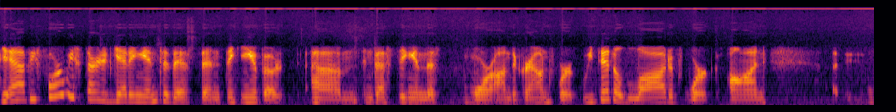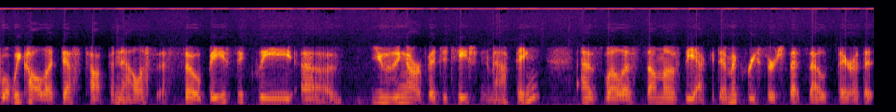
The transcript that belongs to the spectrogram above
Yeah, before we started getting into this and thinking about um, investing in this more on the ground work, we did a lot of work on uh, what we call a desktop analysis. So basically, uh, using our vegetation mapping as well as some of the academic research that's out there that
